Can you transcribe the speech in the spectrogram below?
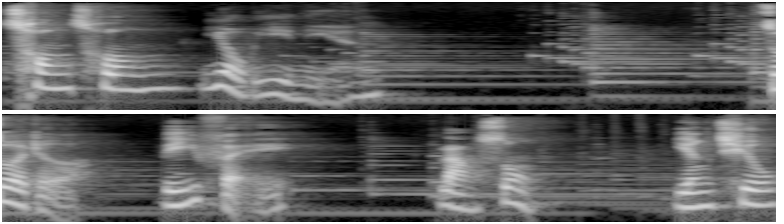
匆匆又一年。作者：李斐，朗诵：迎秋。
